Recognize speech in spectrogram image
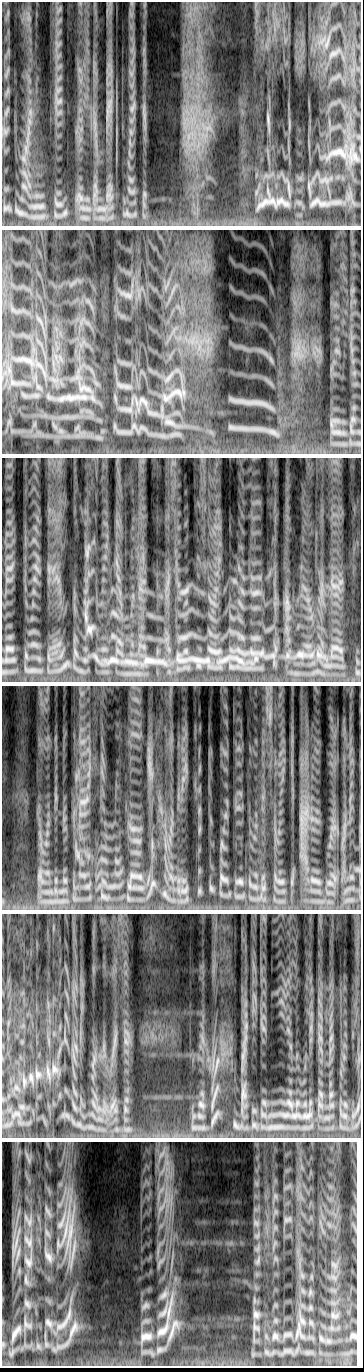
Good morning friends welcome back to my channel welcome back to my channel তোমরা সবাই কেমন আছো? আশা করছি সবাই খুব ভালো আছো আমরাও ভালো আছি। তো আমাদের নতুন আরেকটি ব্লগে আমাদের এই ছোট্ট কোয়ার্টারে তোমাদের সবাইকে আরও একবার অনেক অনেক ওয়েলকাম অনেক অনেক ভালোবাসা। তো দেখো বাটিটা নিয়ে গেল বলে কান্না করে দিল। দে বাটিটা দে। তোজো বাটিটা দিয়ে যা আমাকে লাগবে।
